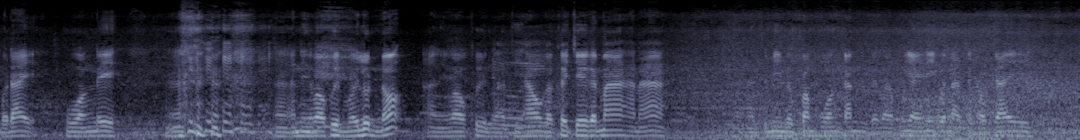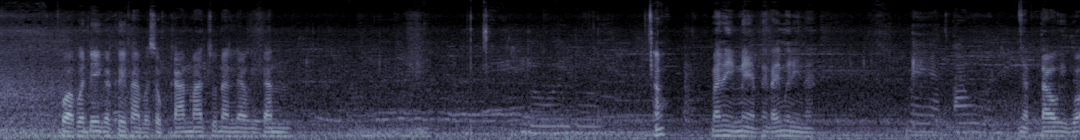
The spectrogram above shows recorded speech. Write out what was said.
บ่ได้ห่วงเด้ อ่าอันนี้เว้าพื้นวัยรุ่นเนาะอันนี้เว้าพื้นว่าที่เฮาก็เคยเจอกันมาหั่นนะอาจจะมีแบบความห่วงกันแต่ว่าผู้ใหญ่นี่คนอาจจะเข้าใจเพราะว่าเพื่อนเองก็เคยผ่านประสบการณ์มาจุดนั้นแล้วคือกันโดยโดยเอ้าบ้านนี้แม่ทางไหนมื้อนี้นะแม่อยากเต้ามันหยัดเตาอีกบ่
